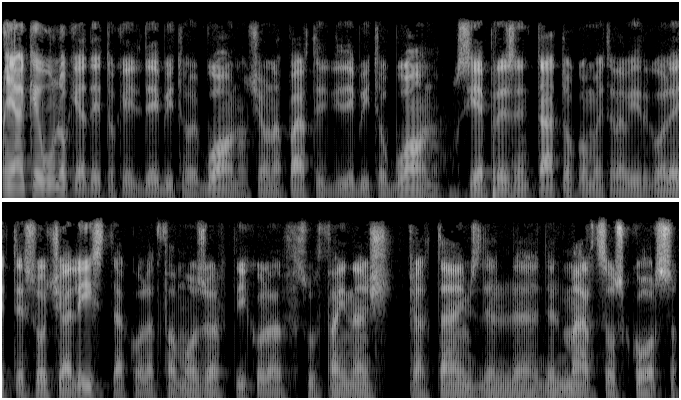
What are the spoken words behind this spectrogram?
è anche uno che ha detto che il debito è buono, c'è una parte di debito buono. Si è presentato come, tra virgolette, socialista con il famoso articolo sul Financial Times del, del marzo scorso.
